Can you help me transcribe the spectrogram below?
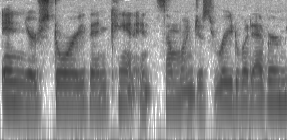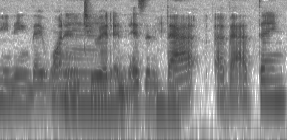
in your story then can't someone just read whatever meaning they want into it Mm. and isn't Mm-hmm. that a bad thing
